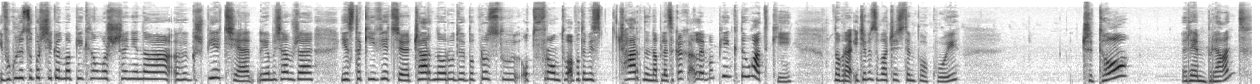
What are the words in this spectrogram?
I w ogóle zobaczcie, jak on ma piękne ułaszczenie na e, grzbiecie. Ja myślałam, że jest taki, wiecie, czarno-rudy po prostu od frontu, a potem jest czarny na plecakach, ale ma piękne łatki. Dobra, idziemy zobaczyć ten pokój. Czy to Rembrandt?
